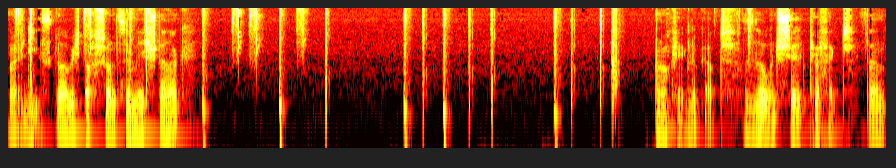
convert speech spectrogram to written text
Weil die ist, glaube ich, doch schon ziemlich stark. Okay, Glück gehabt. So, ein Schild, perfekt. Dann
